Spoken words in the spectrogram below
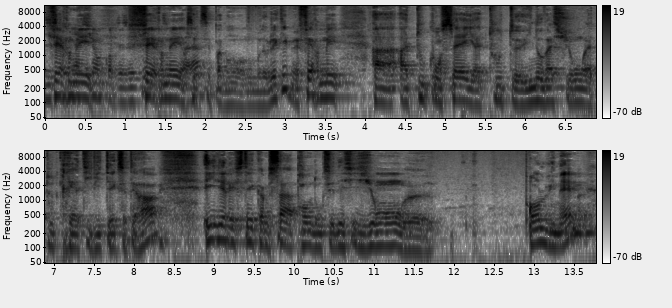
fermé, contre les autistes. Fermé, c'est pas mon, objectif, mais fermé à, tout conseil, à toute innovation, à toute créativité, etc. Et il est resté comme ça à prendre donc ses décisions. Euh, en lui-même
